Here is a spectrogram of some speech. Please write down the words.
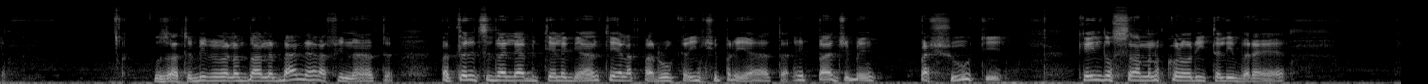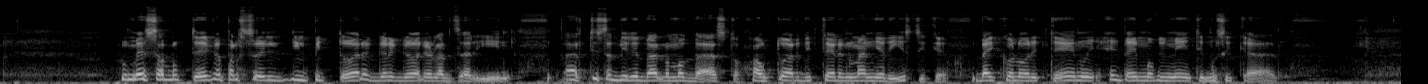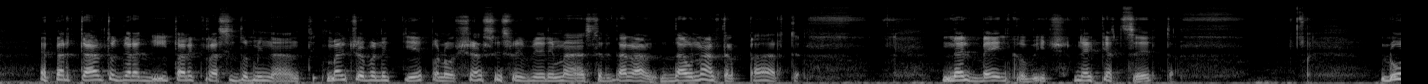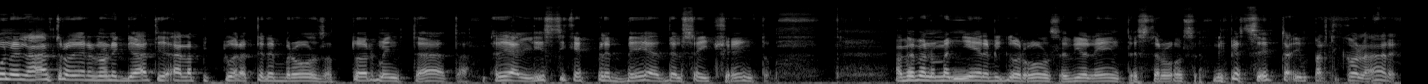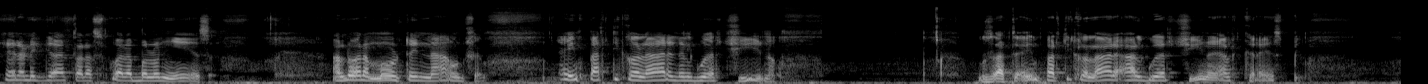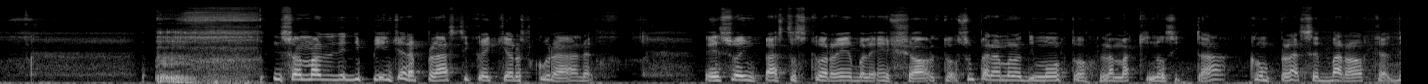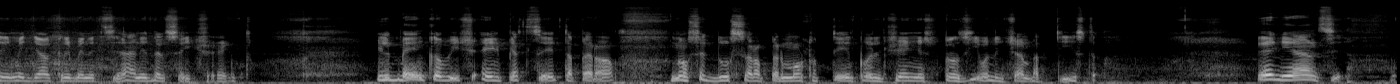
Scusate, vivevano donne belle e raffinate, patrizi dagli abiti eleganti e la parrucca incipriata e paggi ben pasciuti che indossavano colorite livree. Fu messo a bottega presso il, pittore Gregorio Lazzarini, artista di livello modesto, autore di tele manieristiche, dai colori tenui e dai movimenti musicali. È pertanto gradito alle classi dominanti, ma il giovane Tiepolo scelse i suoi veri mastri dalla, da un'altra parte, nel Benkovic, nel Piazzetta. L'uno e l'altro erano legati alla pittura tenebrosa, tormentata, realistica e plebea del Seicento. Avevano maniere vigorose, violente, estrose. Il Piazzetta, in particolare, era legato alla scuola bolognese, allora molto in auge, e in particolare nel Guercino. Scusate, in particolare al Guercino e al Crespi. Il suo modo di dipingere plastico e chiaroscurale e il suo impasto scorrevole e sciolto superavano di molto la macchinosità complessa e barocca dei mediocri veneziani del Seicento. Il Benkovic e il Piazzetta però non sedussero per molto tempo il genio esplosivo di Giambattista. Egli anzi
